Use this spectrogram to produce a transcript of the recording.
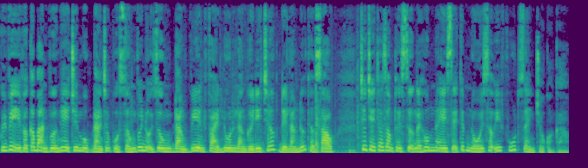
Quý vị và các bạn vừa nghe chuyên mục Đảng trong cuộc sống với nội dung Đảng viên phải luôn là người đi trước để làng nước theo sau. Chương trình theo dòng thời sự ngày hôm nay sẽ tiếp nối sau ít phút dành cho quảng cáo.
